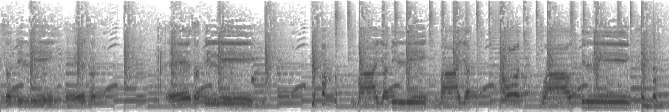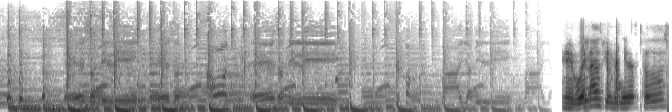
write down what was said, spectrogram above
Eso, Tilín, eso. Eso, Tilín. Vaya, Tilín, vaya. Wow, Tilín. Eso, Tilín, eso. Eso, Tilín. Vaya, Tilín, vaya. Eh, buenas, bienvenidos todos,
